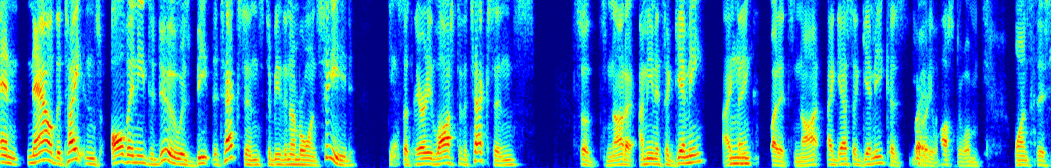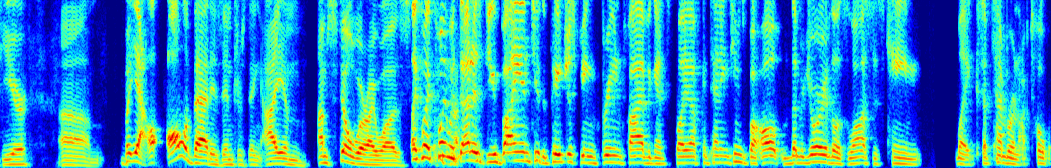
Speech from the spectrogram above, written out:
and now the Titans, all they need to do is beat the Texans to be the number one seed. Yes. but they already lost to the Texans. So it's not a, I mean, it's a gimme, I Mhm. think, but it's not, I guess, a gimme because you Right. already lost to them once this year. Um, but yeah, all, all of that is interesting. I am, I'm still where I was. Like my point with that is, do you buy into the Patriots being three and five against playoff contending teams? But all the majority of those losses came like September and October.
